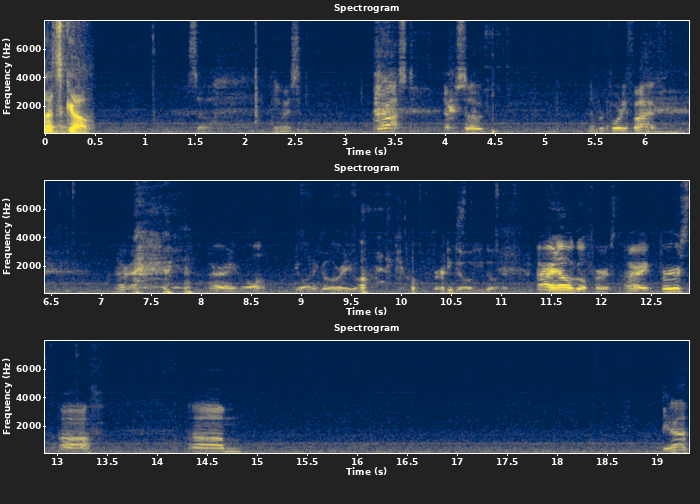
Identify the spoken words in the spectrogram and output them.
Let's go. So, anyways, crossed episode number forty-five. All right. All right. Well, you want to go or you want to go first? You go. You go ahead. All right, I will go first. All right, first off, um, yeah,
